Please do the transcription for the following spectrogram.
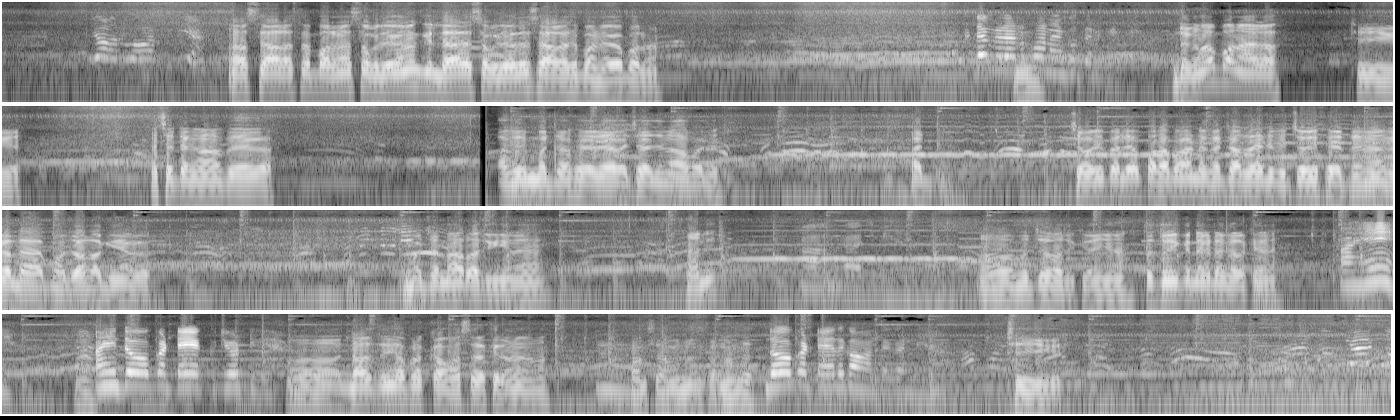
ਆ। ਸਿਆਲ ਬਾਲਣਾ ਸੁੱਕ ਜਾਏਗਾ ਨਾ ਗਿੱਲਾ ਸੁੱਕ ਜਾਏਗਾ ਤੇ ਸਿਆਲ ਵਾਸਤੇ ਬਣ ਜਾਏਗਾ ਬਾਲਣਾ। ਕੇ। ਡੰਗਣਾ ਪਾਣਾ ਇਹਦਾ ਠੀਕ ਹੈ। ਅੱਛਾ ਡੰਗਣਾ ਪਏਗਾ। ਅਭੀ ਮੱਝਾਂ ਫੇਰ ਰਿਹਾ ਵਿੱਚ ਜਨਾਬ ਅੱਜ। ਚੋਰੀ ਪਹਿਲੇ ਉਹ ਪਰਾ ਪਰਾ ਡੰਗਰ ਚੱਲਦਾ ਇਹਦੇ ਵਿੱਚੋਂ ਵੀ ਫੇਰਦੇ ਨੇ ਗੱਲ ਲੈ ਮੌਜਾਂ ਲੱਗੀਆਂ ਮੱਝਾਂ ਮੈਂ ਰਜ ਗਈਆਂ ਨੇ ਹਾਂਜੀ ਹਾਂ ਰਾਜੀ ਆ ਮੱਝਾਂ ਰਜ ਕੇ ਆਈਆਂ। ਤੇ ਤੁਸੀਂ ਕਿੰਨੇ ਕੁ ਡੰਗਰ ਰੱਖੇ ਨੇ? ਅਸੀਂ? ਅਸੀਂ ਦੋ ਕੱਟੇ ਇੱਕ ਝੋਟੀ ਹਾਂ ਨਾਲ ਤੁਸੀਂ ਆਪਣੇ ਕੰਮ ਵਾਸਤੇ ਰੱਖੇ ਹੋਣੇ ਨਾ। ਕੰਮ ਸਾਮੀ ਨੂੰ ਕਰਨਾ ਹੁੰਦਾ ਦੋ ਕੱਟੇ ਦੁਕਾਨ ਤੇ ਕਰਨੇ ਆ। ਠੀਕ ਹੈ।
